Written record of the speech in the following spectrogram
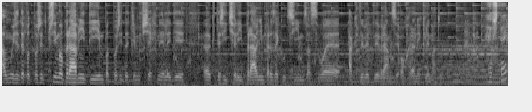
A můžete podpořit přímo právní tým, podpoříte tím všechny lidi, eh, kteří čelí právním persekucím za svoje aktivity v rámci ochrany klimatu. Hashtag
